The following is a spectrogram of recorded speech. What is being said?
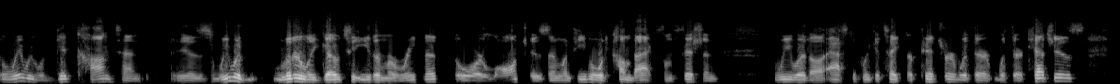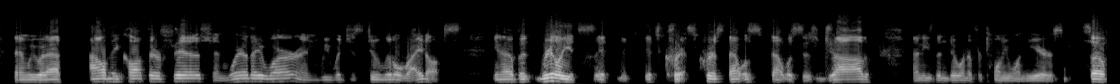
the way we would get content is we would literally go to either marinas or launches, and when people would come back from fishing, we would uh, ask if we could take their picture with their with their catches. Then we would ask how they caught their fish and where they were, and we would just do little write ups you know but really it's it, it- it's chris. Chris that was that was his job and he's been doing it for 21 years. So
